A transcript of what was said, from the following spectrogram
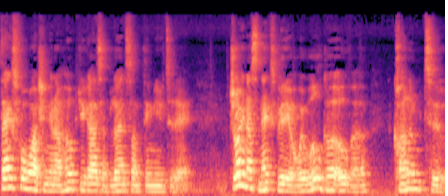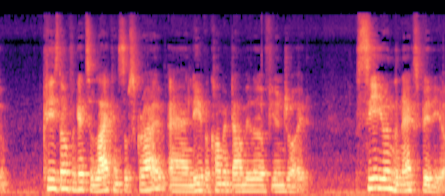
Thanks for watching and I hope you guys have learned something new today. Join us next video where we'll go over column 2. Please don't forget to like and subscribe and leave a comment down below if you enjoyed. See you in the next video.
